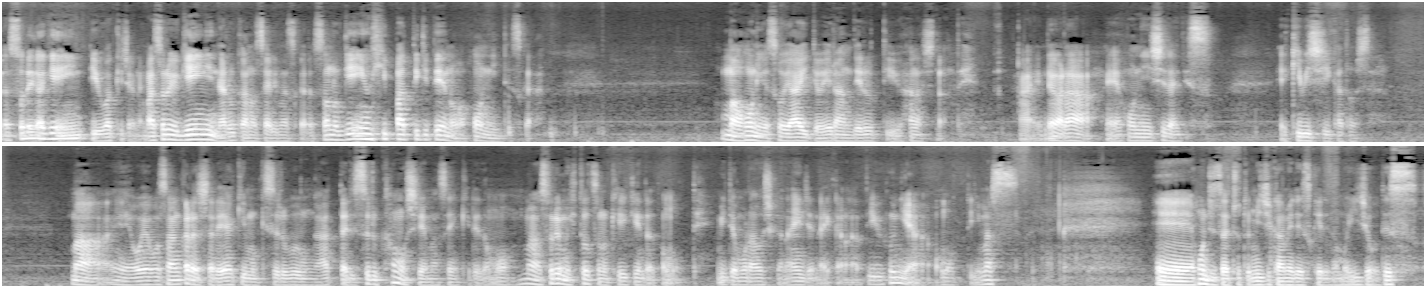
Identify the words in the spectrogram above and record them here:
だそれが原因っていうわけじゃない。まあそれが原因になる可能性ありますからその原因を引っ張ってきてるのは本人ですから。まあ本人がそういう相手を選んでるっていう話なんで、はい、だから、えー本人次第です、えー厳しい言い方をしたら。まあ、えー親御さんからしたらやきもきする部分があったりするかもしれませんけれどもまあそれも一つの経験だと思って見てもらうしかないんじゃないかなというふうには思っています。えー本日はちょっと短めですけれども以上です。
